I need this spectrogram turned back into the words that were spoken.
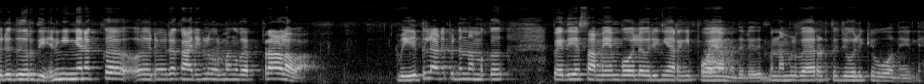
ഒരു ധീർതി എനിക്ക് ഇങ്ങനെയൊക്കെ ഓരോരോ കാര്യങ്ങൾ വരുമ്പോൾ അങ്ങ് വെപ്രാളമാണ് വീട്ടിലാണ് പിന്നെ നമുക്ക് പെരിയ സമയം പോലെ ഒരുങ്ങി ഇറങ്ങി പോയാൽ മതിയല്ലോ. ഇതിപ്പം നമ്മൾ വേറെ അടുത്ത് ജോലിക്ക് പോകുന്നതല്ലേ.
